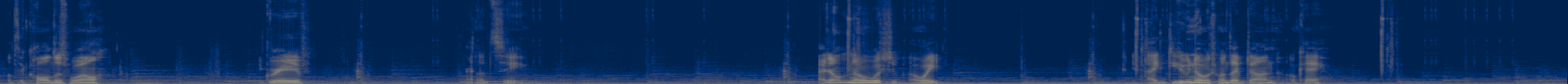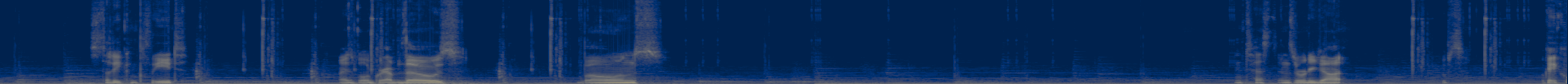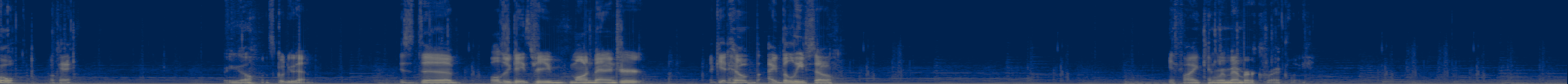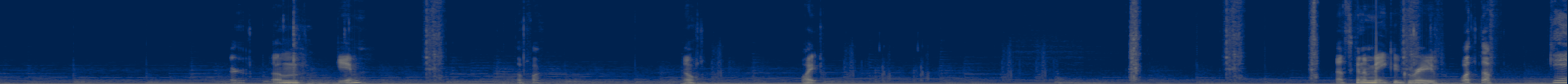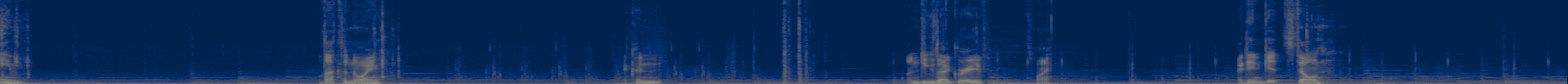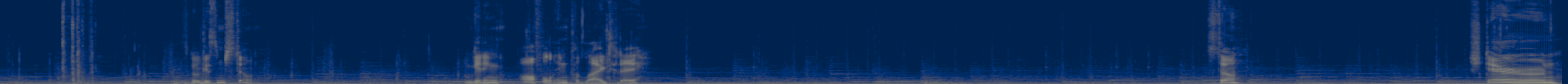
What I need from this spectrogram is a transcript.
What's it called as well? The grave. Alright, let's see. I don't know which... Oh, wait. I do know which ones I've done. Okay. Study complete. Might as well grab those. Bones. Intestines already got. Oops. Okay, cool. Okay. There you go. Let's go do that. Is the Baldur's Gate 3 mod manager GitHub? I believe so. If I can remember correctly. Um, game? The fuck? No. Why? That's gonna make a grave. What the game? Well, that's annoying. Couldn't undo that grave. It's fine. I didn't get stone. Let's go get some stone. I'm getting awful input lag today. Stone? Stone.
